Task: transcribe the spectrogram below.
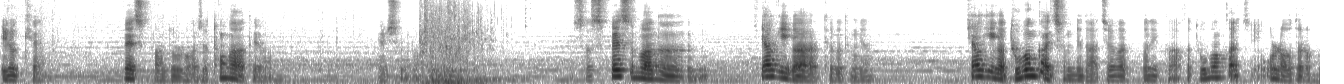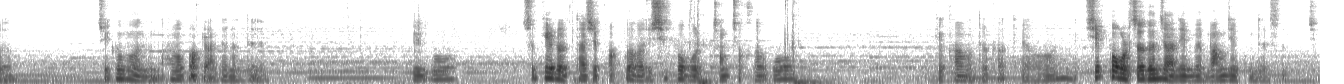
이렇게 스페이스 바 눌러가지고 통과가 돼요. 이런 식으로. 그래서 스페이스 바는 피하기가 되거든요. 피하기가 두 번까지 찹니다. 제가 보니까 아까 두 번까지 올라오더라고요. 지금은 한 번밖에 안 되는데. 그리고 스킬을 다시 바꿔가지고 10폭을 장착하고 이렇게 가면 될 것 같아요 10폭을 쓰든지 아니면 망제 군대를 쓰든지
